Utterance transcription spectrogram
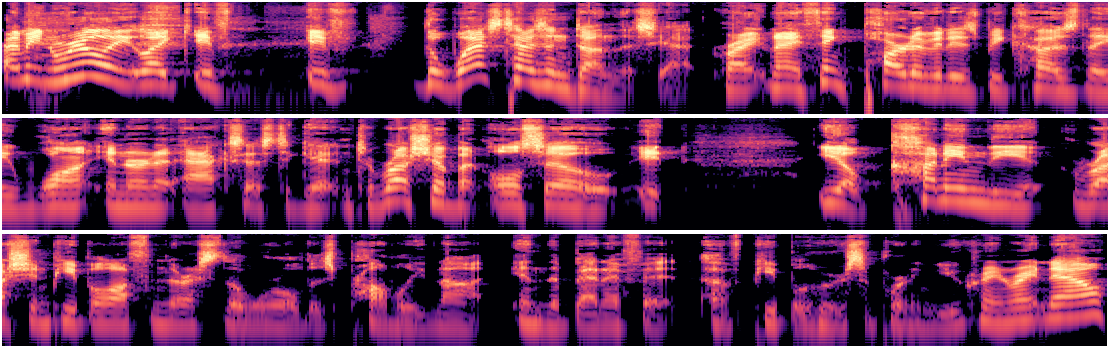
I mean, really, like if if the West hasn't done this yet, right? And I think part of it is because they want internet access to get into Russia, but also it, you know, cutting the Russian people off from the rest of the world is probably not in the benefit of people who are supporting Ukraine right now.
